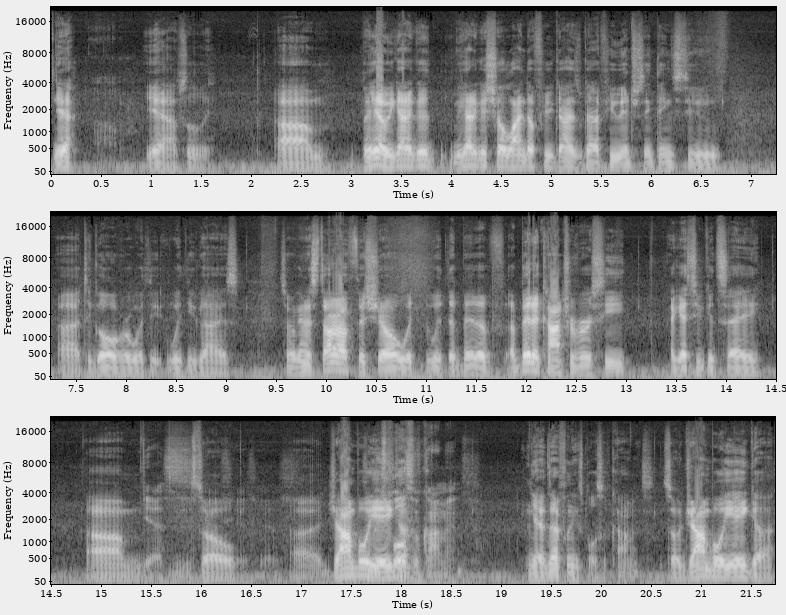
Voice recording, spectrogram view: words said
yeah, Um, yeah, absolutely. Um, but yeah, we got a good we got a good show lined up for you guys. We got a few interesting things to uh, to go over with you, with you guys. So we're gonna start off the show with with a bit of a bit of controversy, I guess you could say. Um, yes. So, yes, yes. Uh, John Boyega. explosive comments. Yeah, definitely explosive comments. So John Boyega,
